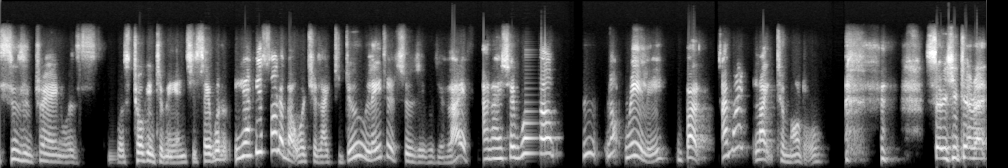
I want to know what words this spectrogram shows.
Susan Train was was talking to me, and she said, "Well, have you thought about what you'd like to do later, Susie, with your life?" And I said, "Well, not really, but I might like to model." so she turned around,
